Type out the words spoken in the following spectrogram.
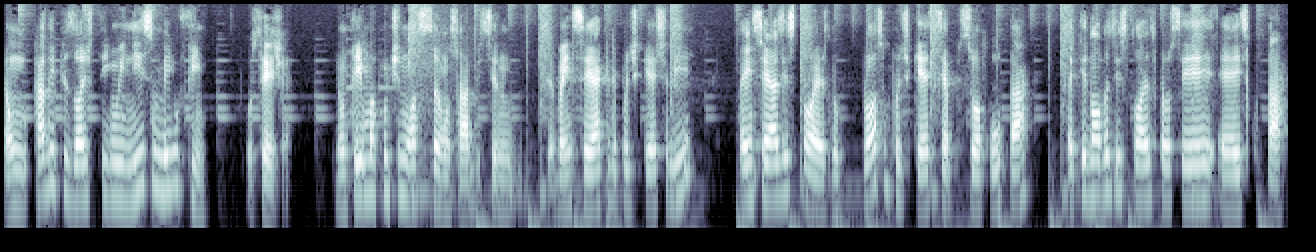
é um, cada episódio tem um início, meio e fim. Ou seja, não tem uma continuação, sabe? Você vai encerrar aquele podcast ali, vai encerrar as histórias. No próximo podcast, se a pessoa voltar, vai ter novas histórias para você é, escutar.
